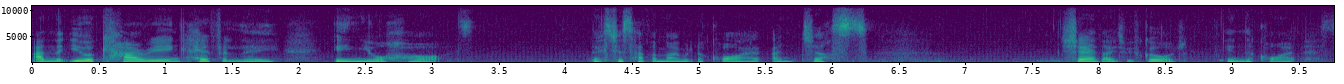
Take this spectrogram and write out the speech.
and that you are carrying heavily in your heart? Let's just have a moment of quiet and just share those with God in the quietness.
